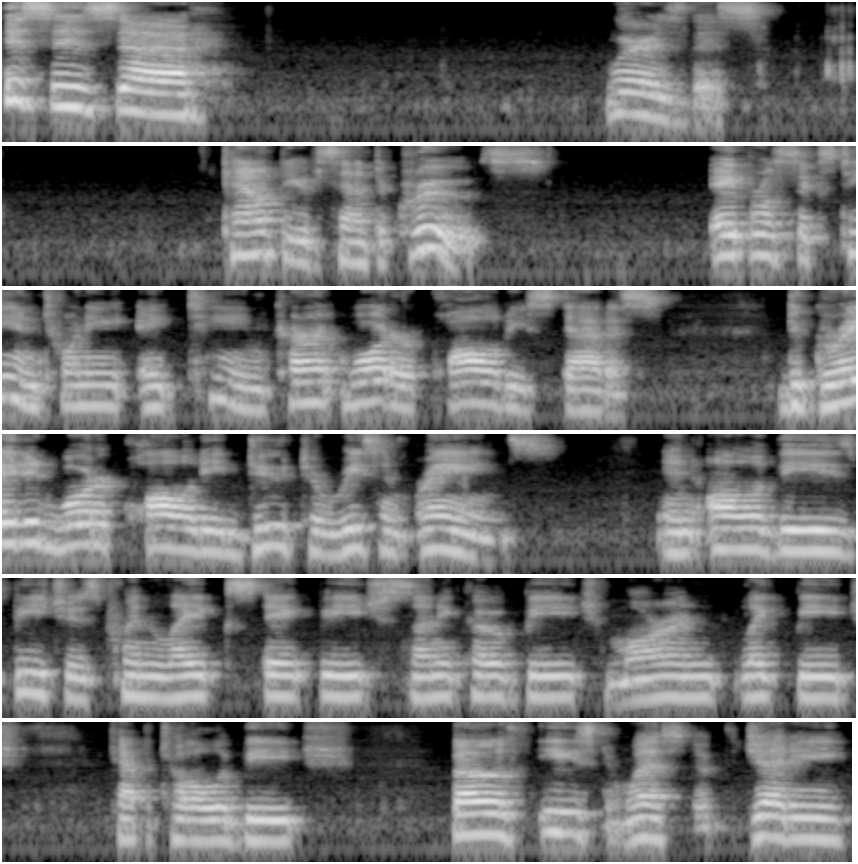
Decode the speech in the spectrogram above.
This is, uh, where is this? County of Santa Cruz, April 16, 2018, current water quality status degraded water quality due to recent rains in all of these beaches Twin Lakes State Beach, Sunny Cove Beach, Moran Lake Beach, Capitola Beach, both east and west of the jetty.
